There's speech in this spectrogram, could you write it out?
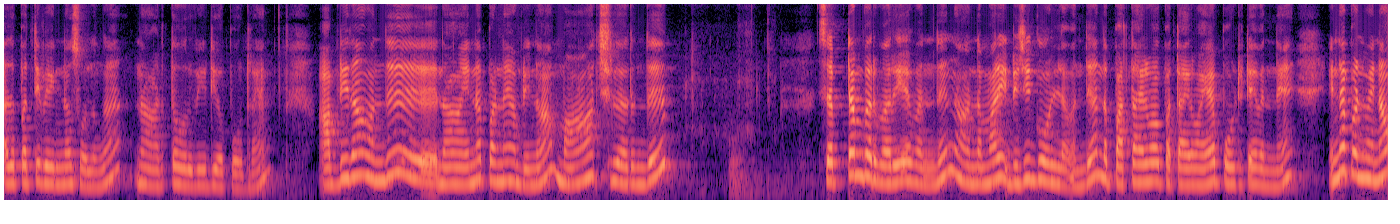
அதை பற்றி வேணும்னா சொல்லுங்கள் நான் அடுத்த ஒரு வீடியோ போடுறேன். அப்படி தான் வந்து நான் என்ன பண்ணேன் அப்படின்னா மார்ச்லேருந்து செப்டம்பர் வரைய வந்து நான் அந்த மாதிரி டிஜிகோல்டில் வந்து அந்த பத்தாயிரரூபா பத்தாயிரரூபாயாக போட்டுகிட்டே வந்தேன். என்ன பண்ணுவேன்னா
